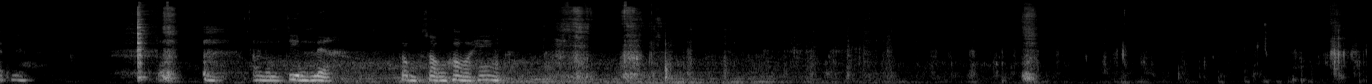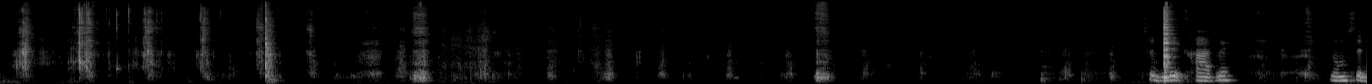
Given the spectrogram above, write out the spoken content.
ป๊บนึงเอานมจีนเลยต้มสองห่อแห้งเส้นเละขาดเลยนมเส้น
